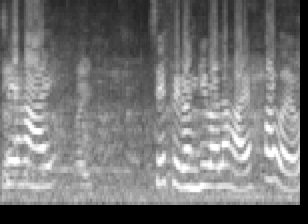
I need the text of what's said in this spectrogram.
से हाय हाय से फिरंगी वाला हाय हेलो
